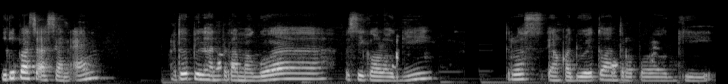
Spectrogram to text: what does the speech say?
Jadi pas SNM itu pilihan pertama gua psikologi terus yang kedua itu antropologi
